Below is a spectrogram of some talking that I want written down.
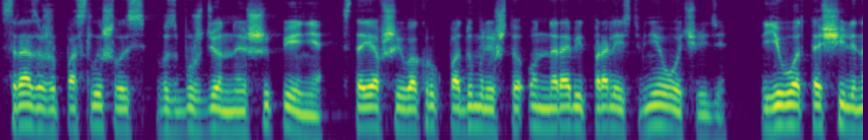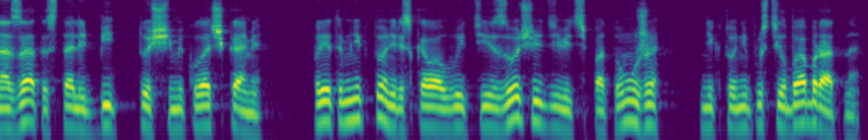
Сразу же послышалось возбужденное шипение. Стоявшие вокруг подумали, что он норовит пролезть вне очереди. Его оттащили назад и стали бить тощими кулачками – при этом никто не рисковал выйти из очереди, ведь потом уже никто не пустил бы обратно.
